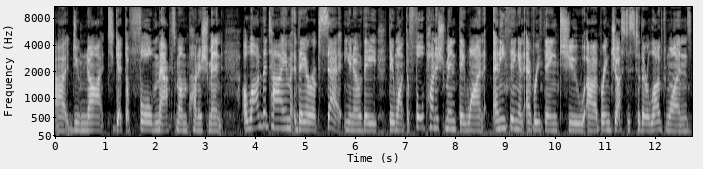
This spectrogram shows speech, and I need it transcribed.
uh, do not get the full maximum punishment. A lot of the time they are upset you know they they want the full punishment they want anything and everything to uh, bring justice to their loved ones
